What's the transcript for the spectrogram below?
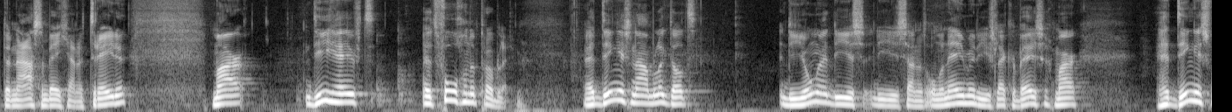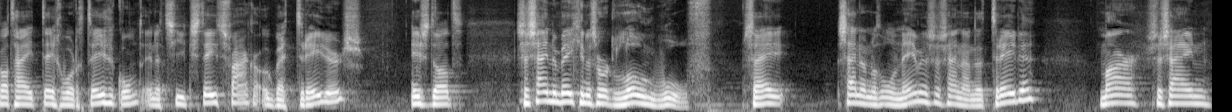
daarnaast een beetje aan het traden. Maar die heeft het volgende probleem. Het ding is namelijk dat die jongen, die is, die is aan het ondernemen, die is lekker bezig. Maar het ding is wat hij tegenwoordig tegenkomt, en dat zie ik steeds vaker ook bij traders, is dat ze zijn een beetje een soort lone wolf. Zij zijn aan het ondernemen, ze zijn aan het traden, maar ze zijn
